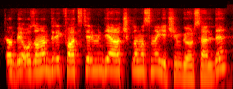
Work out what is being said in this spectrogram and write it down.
Tabii o zaman direkt Fatih Terim'in diğer açıklamasına geçeyim görselde.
